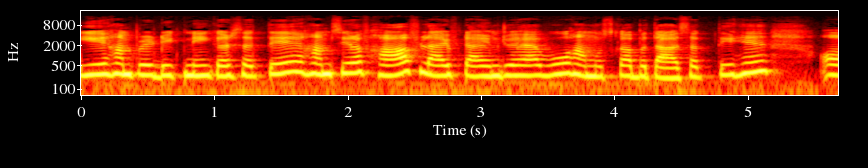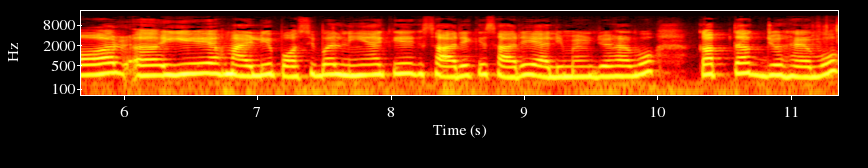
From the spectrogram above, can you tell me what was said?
ये हम प्रिडिक्ट नहीं कर सकते। हम सिर्फ़ हाफ़ लाइफ टाइम जो है वो हम उसका बता सकते हैं। और ये हमारे लिए पॉसिबल नहीं है कि सारे के सारे एलिमेंट जो हैं वो कब तक जो है वो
